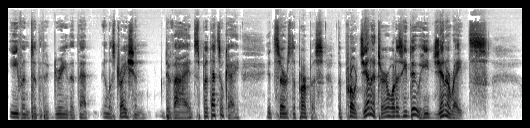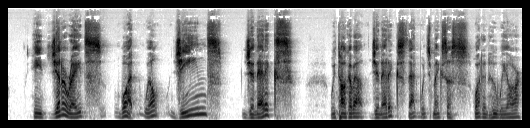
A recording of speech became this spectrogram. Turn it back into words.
even to the degree that that illustration divides, but that's okay. It serves the purpose. The progenitor, what does he do? He generates. He generates what? Well, genes, genetics. We talk about genetics, that which makes us what and who we are.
